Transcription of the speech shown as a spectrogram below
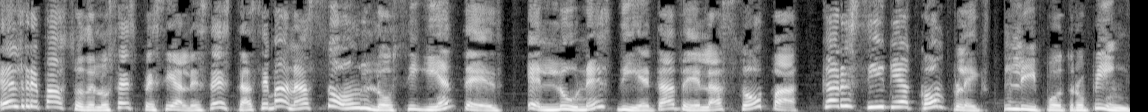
El repaso de los especiales de esta semana son los siguientes. El lunes, dieta de la sopa, Carcinia Complex, Lipotropin,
